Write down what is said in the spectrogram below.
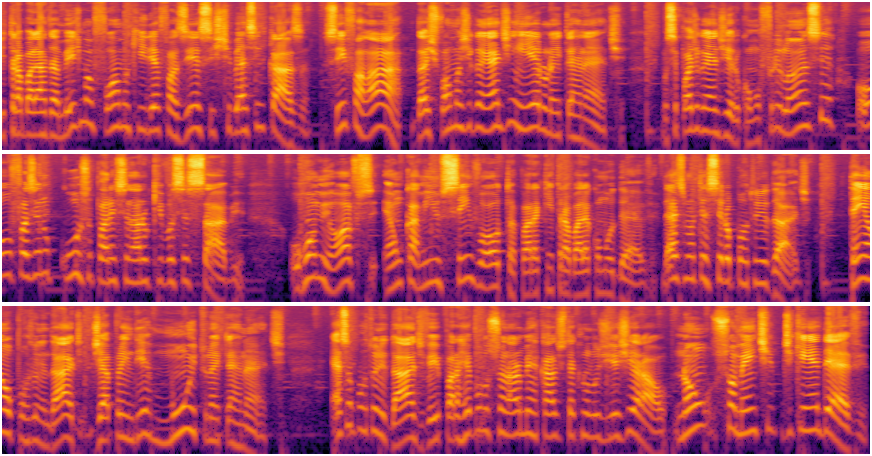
e trabalhar da mesma forma que iria fazer se estivesse em casa. Sem falar das formas de ganhar dinheiro na internet. Você pode ganhar dinheiro como freelancer ou fazendo curso para ensinar o que você sabe. O home office é um caminho sem volta para quem trabalha como dev. Décima terceira oportunidade. Tenha a oportunidade de aprender muito na internet. Essa oportunidade veio para revolucionar o mercado de tecnologia geral, não somente de quem é dev,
